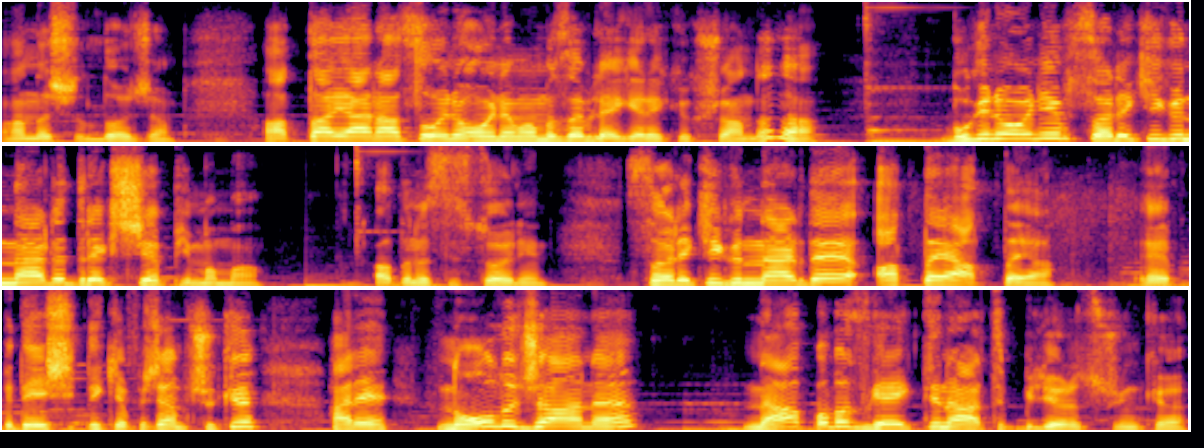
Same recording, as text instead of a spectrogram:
Anlaşıldı hocam. Hatta yani aslında oyunu oynamamıza bile gerek yok şu anda da. Bugün oynayıp sıradaki günlerde direkt şey yapayım ama. Adını siz söyleyin. Sıradaki günlerde atlaya atlaya. Evet bir değişiklik yapacağım çünkü hani ne olacağını ne yapmamız gerektiğini artık biliyoruz çünkü.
